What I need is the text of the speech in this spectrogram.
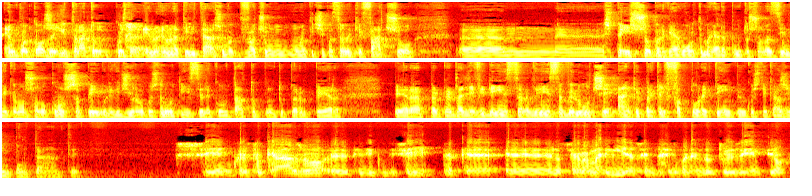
è un qualcosa, io tra l'altro questa è un'attività, insomma ti faccio un'anticipazione che faccio ehm, eh, spesso perché a volte magari appunto sono aziende che non sono consapevoli che girano queste notizie, le contatto appunto per, per, per, per dargli evidenza, un'evidenza veloce anche perché il fattore tempo in questi casi è importante. Sì, in questo caso eh, ti dico di sì, perché eh, la signora Maria, sempre rimanendo al tuo esempio,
